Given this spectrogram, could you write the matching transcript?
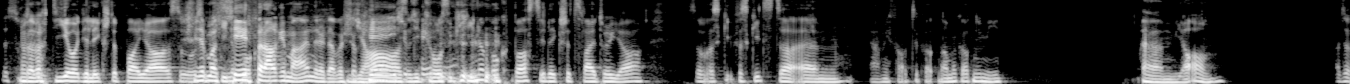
das Also einfach die, die die letzten paar Jahre so. Ich so will mal sehr verallgemeinert, aber ist okay. ja, also die okay. großen Kinoblockbuster die letzten zwei, drei Jahre. So, was gibt es was gibt's da? Ähm, ja, mir fällt der grad- Name gerade nicht mehr ein. Ähm, ja. Also,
